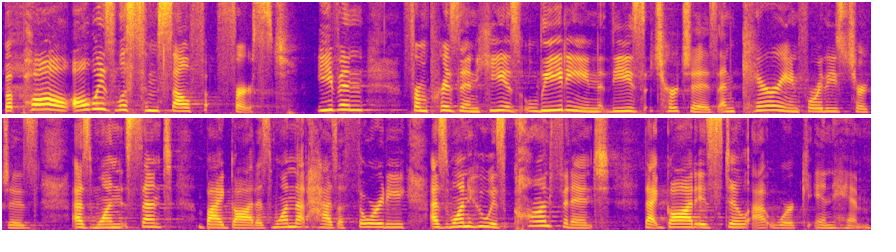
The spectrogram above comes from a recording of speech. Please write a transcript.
But Paul always lists himself first. Even from prison, he is leading these churches and caring for these churches as one sent by God, as one that has authority, as one who is confident that God is still at work in him.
